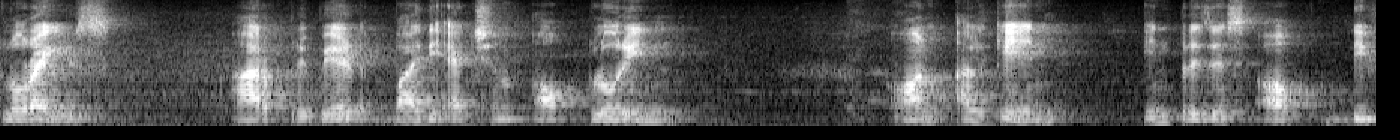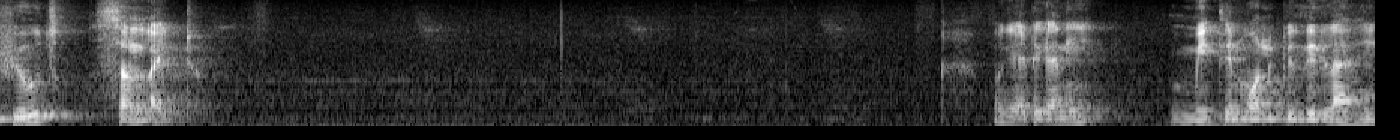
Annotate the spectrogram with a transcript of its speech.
chlorides are prepared by the action of chlorine on alkane in presence of diffuse sunlight. मग या ठिकाणी मिथेन मॉलिक्यूल दिलेला आहे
